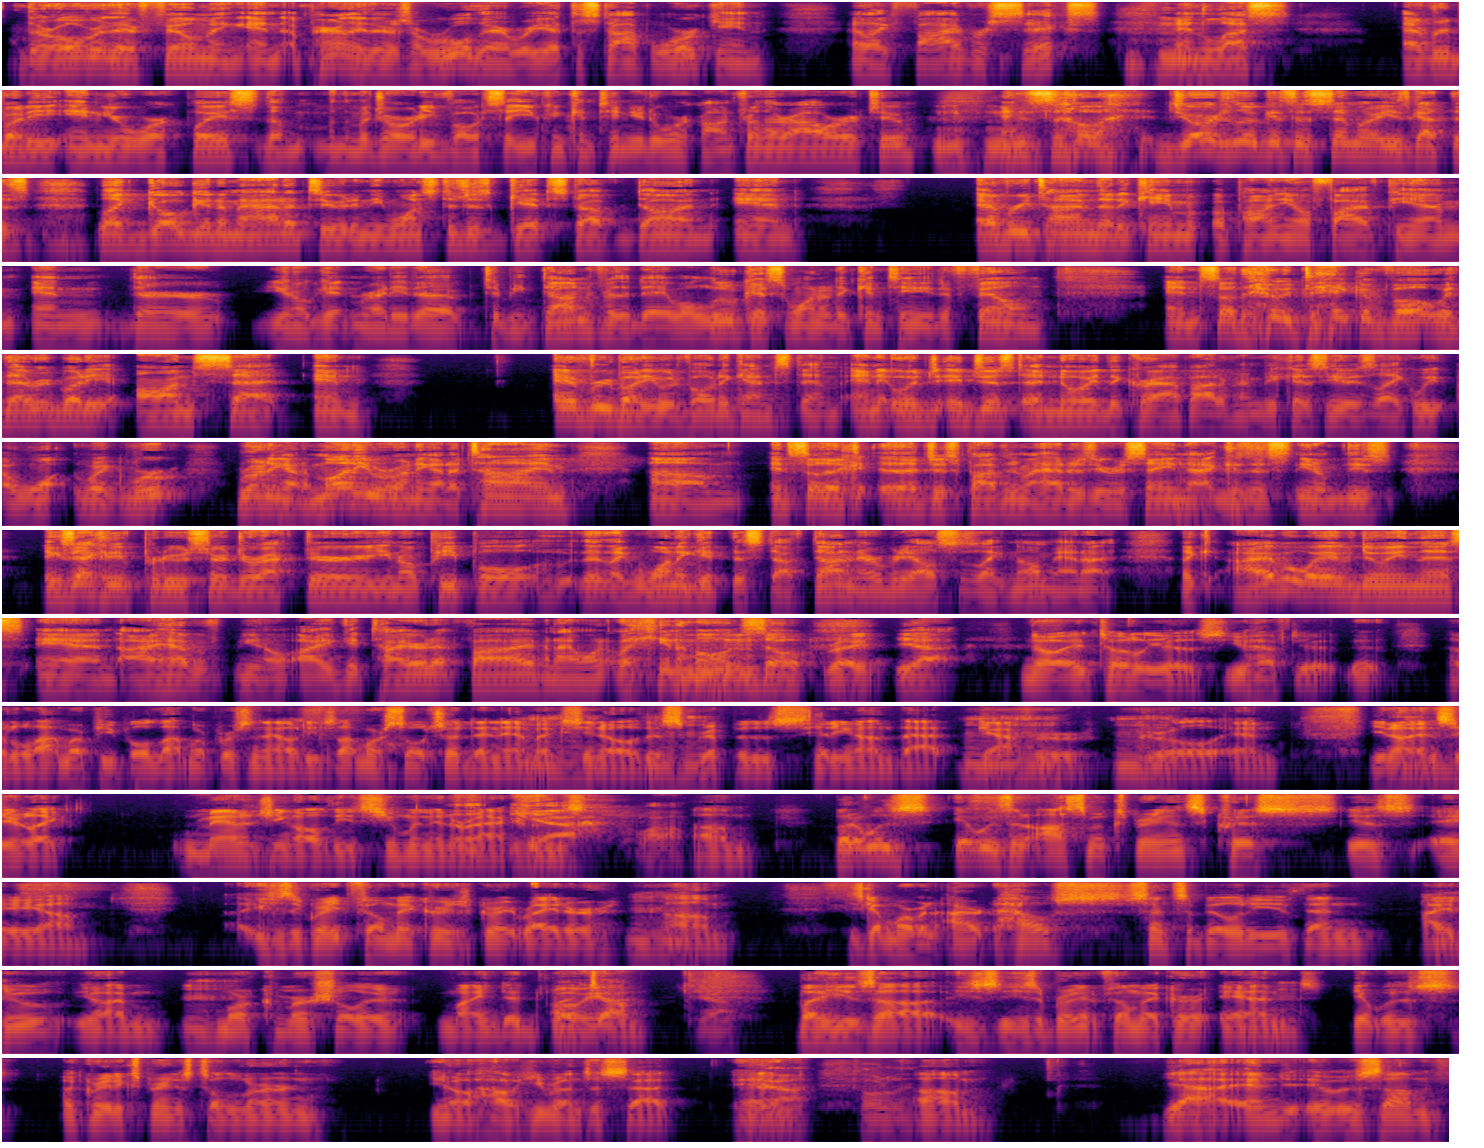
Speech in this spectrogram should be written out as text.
they're over there filming, and apparently there's a rule there where you have to stop working at like five or 6 Mm-hmm. unless everybody in your workplace the, the majority votes that you can continue to work on for another hour or 2 Mm-hmm. and so george lucas is similar. He's got this like go get him attitude and he wants to just get stuff done. And every time that it came upon you know 5 p.m and they're you know getting ready to to be done for the day well lucas wanted to continue to film. And so they would take a vote with everybody on set. And everybody would vote against him and it would it just annoyed the crap out of him because he was like we I want like we're running out of money we're running out of time um and so that, that just popped in my head as you were saying that because it's you know these executive producer director you know people who they like want to get this stuff done and everybody else is like no man i like i have a way of doing this and i have you know i get tired at five and i want like you know Mhm. so Right. yeah No, it totally is. You have to uh, have a lot more people, a lot more personalities, a lot more social dynamics. You know, this Mhm. grip is hitting on that Mhm. gaffer Mhm. girl, and you know, and so you're like managing all these human interactions. yeah wow Um, but it was it was an awesome experience. Chris is a um, he's a great filmmaker. He's a great writer. Mhm. Um, he's got more of an art house sensibility than I Mhm. do. You know, I'm Mhm. more commercial minded. But, Oh, yeah. um, yeah but he's uh he's he's a brilliant filmmaker, and Mm-hmm. it was a great experience to learn, you know, how he runs a set. And yeah totally um, yeah, and it was. Um,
